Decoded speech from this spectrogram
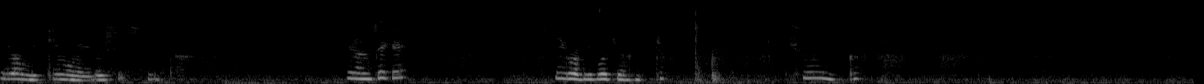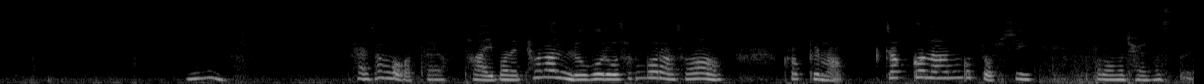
이런 느낌으로 입을 수 있습니다. 이런 색에 이걸 입어줘야겠죠? 추우니까. 음, 잘 산 것 같아요. 다 이번에 편한 룩으로 산 거라서 그렇게 막 작거나 한 것도 없이 다 너무 잘 샀어요.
